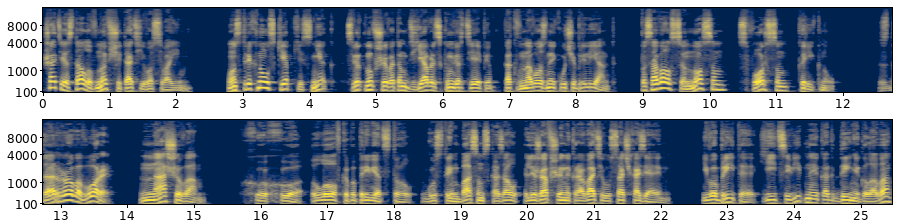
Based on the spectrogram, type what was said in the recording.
Шатия стала вновь считать его своим. Он стряхнул с кепки снег, сверкнувший в этом дьявольском вертепе, как в навозной куче бриллиант. Посовался носом, с форсом крикнул. «Здорово, воры! Наши вам!» «Хо-хо!» — ловко поприветствовал, густым басом сказал лежавший на кровати усач-хозяин. Его бритая, яйцевидная, как дыня, голова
